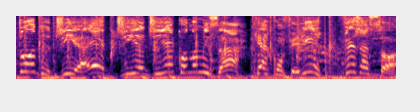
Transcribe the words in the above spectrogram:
todo dia é dia de economizar. Quer conferir? Veja só.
